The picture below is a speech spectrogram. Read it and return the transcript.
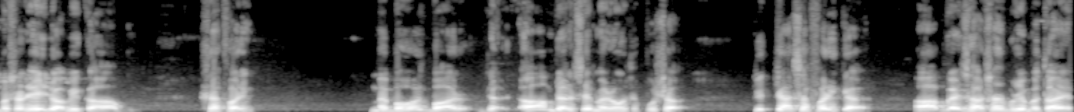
مثلاً یہی جو ابھی کہا آپ سفرنگ میں بہت بار عام جلسے میں لوگوں سے پوچھا۔ کہ کیا سفرنگ کیا آپ کے ساتھ ساتھ مجھے بتائے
